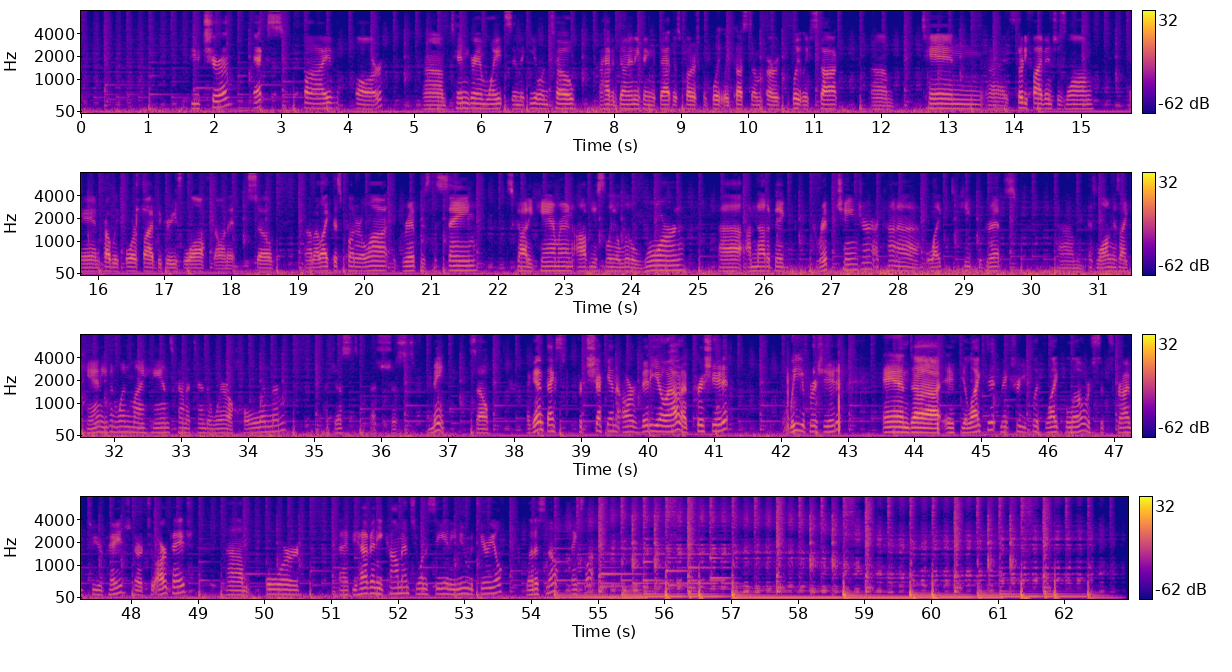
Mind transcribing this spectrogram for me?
Futura X5R. Um, 10 gram weights in the heel and toe. I haven't done anything with that. This putter is completely custom or completely stock. Um, 10, uh, it's 35 inches long and probably four or five degrees loft on it. So um, I like this putter a lot. The grip is the same. Scotty Cameron, obviously a little worn. Uh, I'm not a big grip changer. I kind of like to keep the grips um, as long as I can, even when my hands kind of tend to wear a hole in them. I just, that's just me. So again, thanks for checking our video out. I appreciate it. We appreciate it. And uh, if you liked it, make sure you click like below or subscribe to your page or to our page. Um, or uh, if you have any comments, you want to see any new material, let us know. Thanks a lot.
